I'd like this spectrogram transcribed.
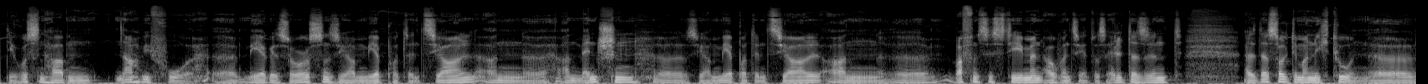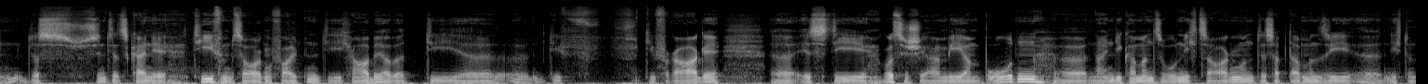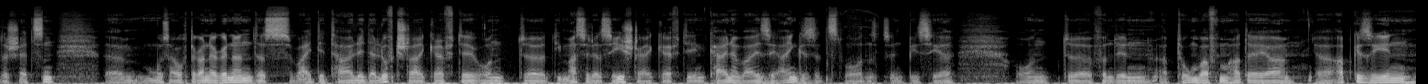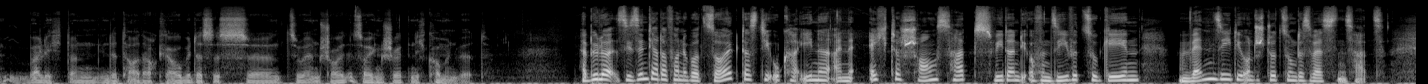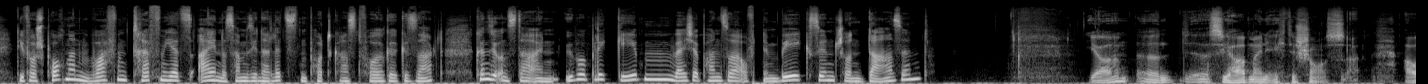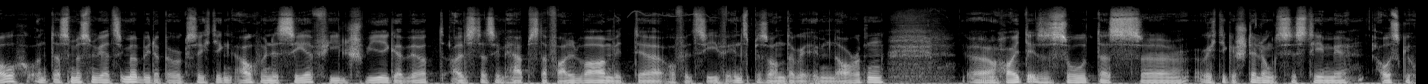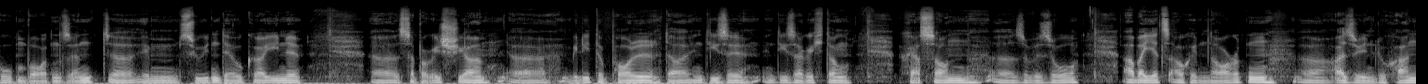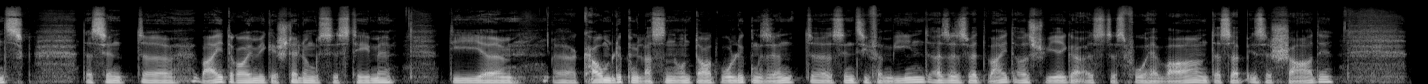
Die Russen haben nach wie vor äh, mehr Ressourcen, sie haben mehr Potenzial an, äh, an Menschen, äh, sie haben mehr Potenzial an äh, Waffensystemen, auch wenn sie etwas älter sind. Also das sollte man nicht tun. Äh, das sind jetzt keine tiefen Sorgenfalten, die ich habe, aber die, äh, die die Frage, äh, ist die russische Armee am Boden? Äh, nein, die kann man so nicht sagen und deshalb darf man sie äh, nicht unterschätzen. Ähm, muss auch daran erinnern, dass weite Teile der Luftstreitkräfte und die Masse der Seestreitkräfte in keiner Weise eingesetzt worden sind bisher. Und von den Atomwaffen hat er ja abgesehen, weil ich dann in der Tat auch glaube, dass es zu einem solchen Schritt nicht kommen wird. Herr Bühler, Sie sind ja davon überzeugt, dass die Ukraine eine echte Chance hat, wieder in die Offensive zu gehen, wenn sie die Unterstützung des Westens hat. Die versprochenen Waffen treffen jetzt ein, das haben Sie in der letzten Podcast-Folge gesagt. Können Sie uns da einen Überblick geben, welche Panzer auf dem Weg sind, schon da sind? Ja, äh, sie haben eine echte Chance. Auch, und das müssen wir jetzt immer wieder berücksichtigen, auch wenn es sehr viel schwieriger wird, als das im Herbst der Fall war mit der Offensive, insbesondere im Norden. Äh, heute ist es so, dass äh, richtige Stellungssysteme ausgehoben worden sind äh, im Süden der Ukraine, Saporischia, Melitopol, da in diese in dieser Richtung, Cherson sowieso, aber jetzt auch im Norden, also in Luhansk. Das sind weiträumige Stellungssysteme, die äh, äh, kaum Lücken lassen und dort, wo Lücken sind, äh, sind sie vermint. Also es wird weitaus schwieriger, als das vorher war und deshalb ist es schade,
